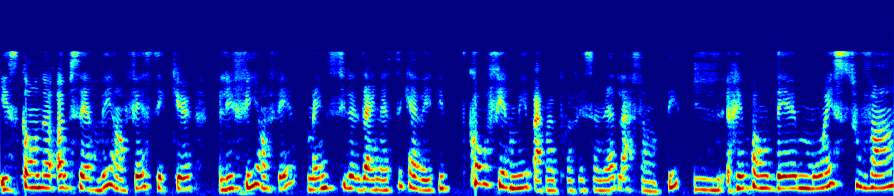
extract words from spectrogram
Et ce qu'on a observé, en fait, c'est que les filles, en fait, même si le diagnostic avait été confirmé par un professionnel de la santé, ils répondaient moins souvent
